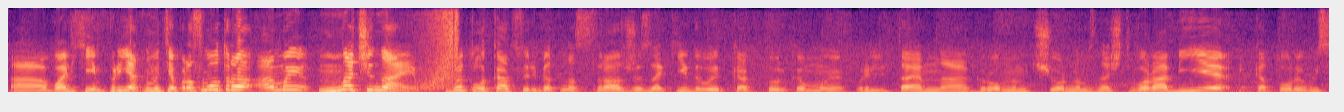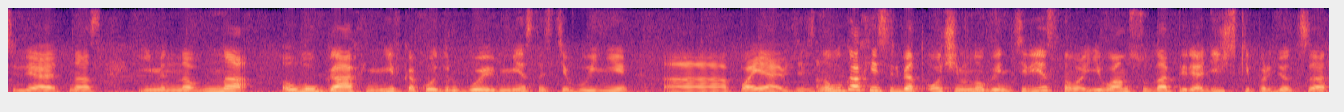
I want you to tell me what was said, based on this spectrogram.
а, Вальхейм. Приятного тебе просмотра, а мы начинаем! В эту локацию, ребят, нас сразу же закидывает, как только мы прилетаем на огромном черном, значит, воробье, который выселяет нас именно на лугах, ни в какой другой местности вы не а, появитесь. На лугах есть, ребят, очень много интересного, и вам сюда периодически придется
